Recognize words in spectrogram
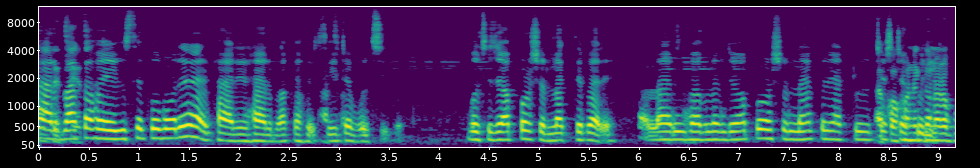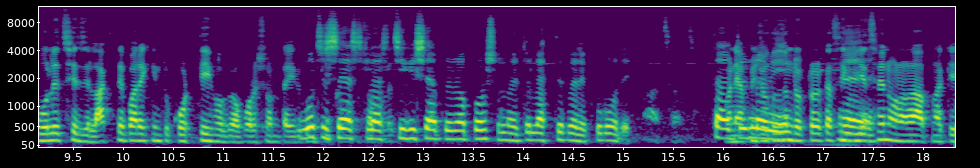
হাড় বাঁকা হয়ে গেছে কোমরের আর ঘাড়ের হাড় বাঁকা হয়েছে আচ্ছা। এটা বলছিল। বলছে যে অপারেশন লাগতে পারে। আমি আচ্ছা। ভাবলাম যে অপারেশন না করে একটু চেষ্টা কখনো করি। ওনারা বলেছে যে লাগতে পারে কিন্তু করতেই হবে অপারেশনটা এরকম বলছে শেষ লাস্ট চিকিৎসা আপনার অপারেশন হয়তো লাগতে পারে কোমরে। আচ্ছা আচ্ছা। মানে আপনি যতজন ডক্টরের কাছে হ্যাঁ। গিয়েছেন ওনারা আপনাকে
